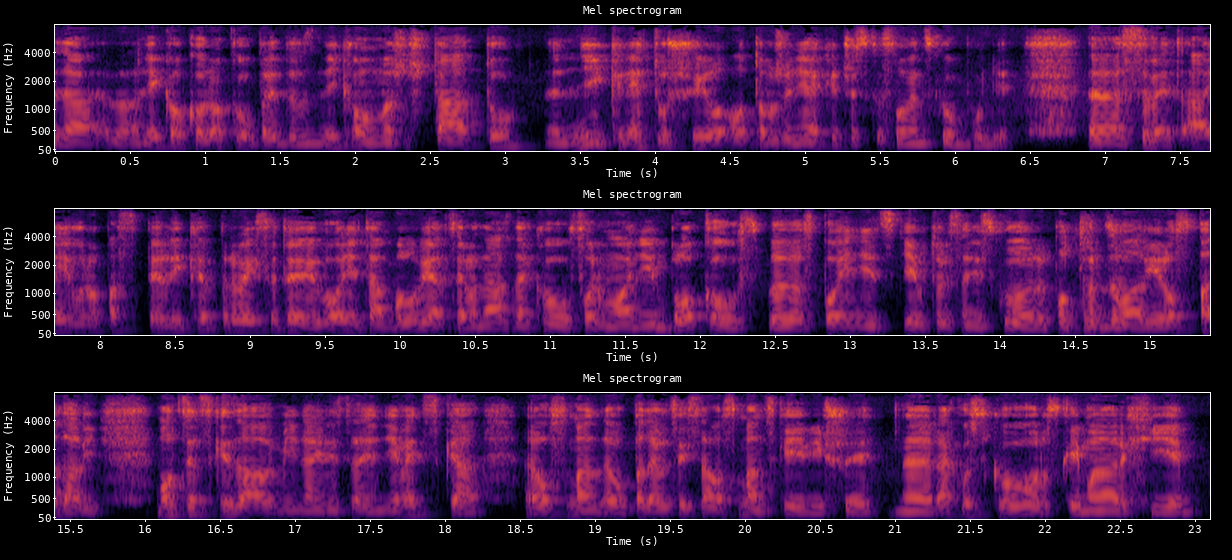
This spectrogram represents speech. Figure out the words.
teda niekoľko rokov pred vznikom štátu, nik netú netušil o tom, že nejaké Československo bude. E, svet a Európa speli k prvej svetovej vojne, tam bolo viacero náznakov formovanie blokov, spojenectiev, ktoré sa neskôr potvrdzovali, rozpadali, mocenské záujmy na jednej strane Nemecka, Osman, upadajúcej sa osmanskej ríše, e, Rakúsko-Horskej monarchie,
